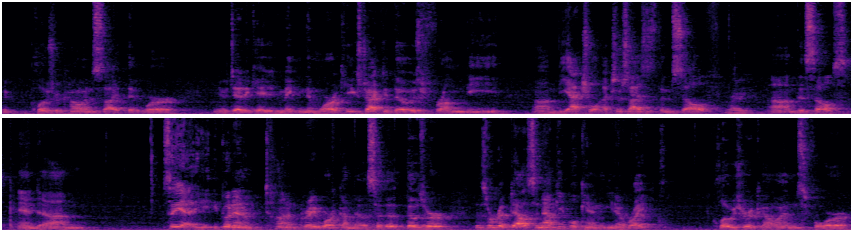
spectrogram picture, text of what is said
the Clojure Koan site that were you know, dedicated to making them work. He extracted those from the, um, the actual exercises themselves, Right. um, themselves. And um, so yeah, he, he put in a ton of great work on those. So th- those are those are ripped out. So now people can you know write Clojure Koans for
